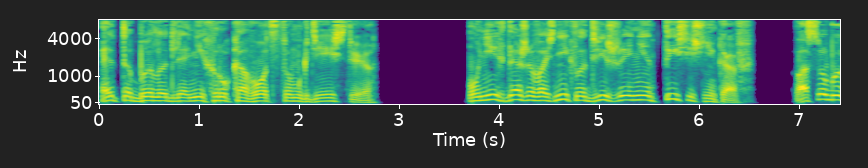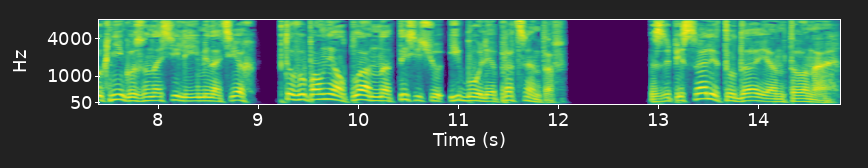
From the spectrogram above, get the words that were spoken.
Это было для них руководством к действию. У них даже возникло движение тысячников. В особую книгу заносили именно тех, кто выполнял план на тысячу и более процентов. Записали туда и Антона.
